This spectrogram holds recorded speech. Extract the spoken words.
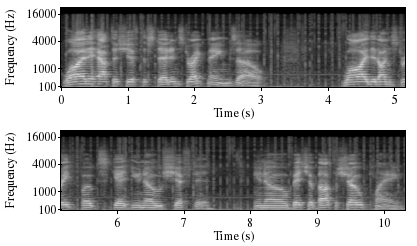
Why did they have to shift the Stead and Strike names out? Why did unstraight folks get, you know, shifted? You know, bitch about the show playing.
